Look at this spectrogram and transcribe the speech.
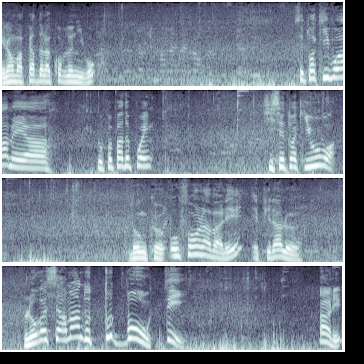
Et là on va perdre de la courbe de niveau. C'est toi qui vois mais euh, loupe pas de points. Si c'est toi qui ouvre. Donc euh, au fond la vallée. Et puis là le, le resserrement de toute beauté. Allez.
